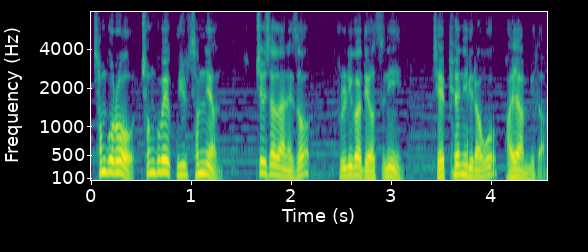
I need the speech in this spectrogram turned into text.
참고로 1993년 17사단에서 분리가 되었으니 재편입이라고 봐야 합니다.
